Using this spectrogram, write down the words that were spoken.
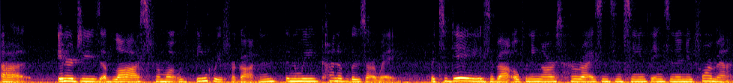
uh, energies of loss from what we think we've forgotten, then we kind of lose our way. But today is about opening our horizons and seeing things in a new format,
